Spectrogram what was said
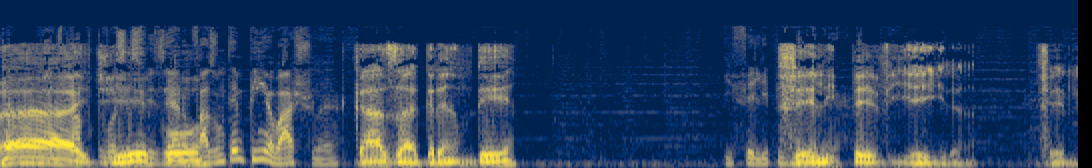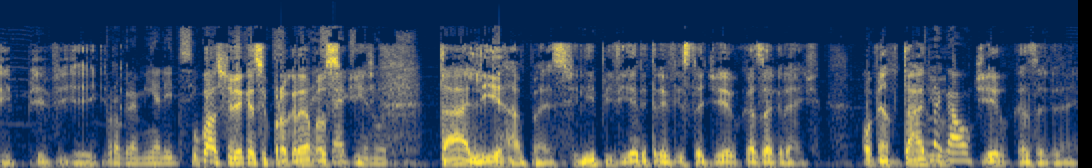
É, Ai, que Diego. vocês fizeram faz um tempinho, eu acho, né? Casa Grande e Felipe Vieira. Felipe Vieira. Felipe Vieira. Programinha ali de 50, Eu gosto de ver que esse programa é o seguinte. Minutos. Tá ali, rapaz. Felipe Vieira entrevista Diego Casagrande. Comentário Diego Casagrande.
